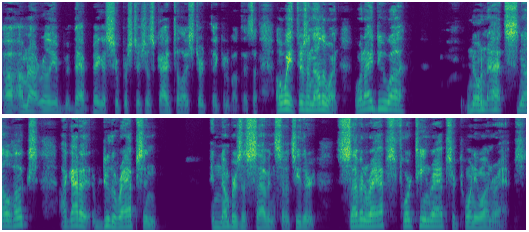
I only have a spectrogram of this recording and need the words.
Uh, I'm not really a, that big a superstitious guy till I start thinking about this. Oh wait, there's another one. When I do uh no knot snell hooks, I gotta do the wraps in in numbers of seven. So it's either seven wraps, 14 wraps, or 21 wraps.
